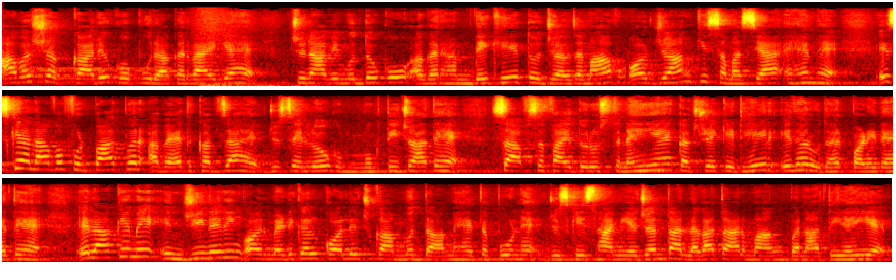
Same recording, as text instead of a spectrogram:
आवश्यक कार्यों को पूरा करवाया गया है। चुनावी मुद्दों को अगर हम देखें तो जल जमाव और जाम की समस्या अहम है। इसके अलावा फुटपाथ पर अवैध कब्जा है, जिससे लोग मुक्ति चाहते हैं। साफ़ सफ़ाई दुरुस्त नहीं है, कचरे के ढेर इधर उधर पड़े रहते हैं। इलाके में इंजीनियरिंग और मेडिकल कॉलेज का मुद्दा महत्वपूर्ण है, जिसकी स्थानीय जनता लगातार मांग बनाती रही है।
